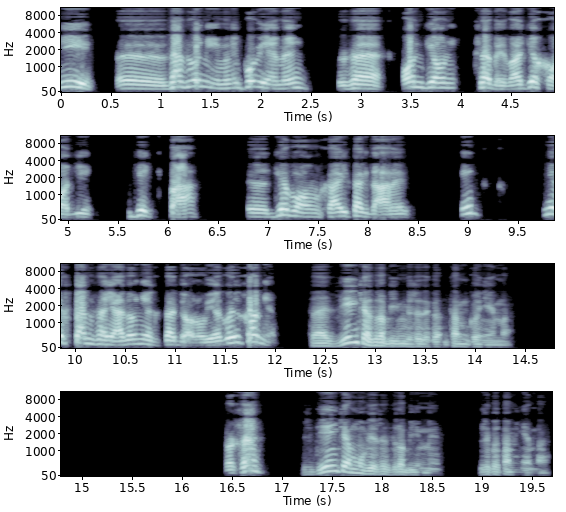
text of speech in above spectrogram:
I e, zadzwonimy i powiemy, że on gdzie on przebywa, gdzie chodzi, gdzie ćpa, e, gdzie wącha i tak dalej. I niech tam zajadą, niech zabiorą jego i koniec. Jest zdjęcia zrobimy, że tam go nie ma. Proszę? Zdjęcia mówię, że zrobimy, że go tam nie ma.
